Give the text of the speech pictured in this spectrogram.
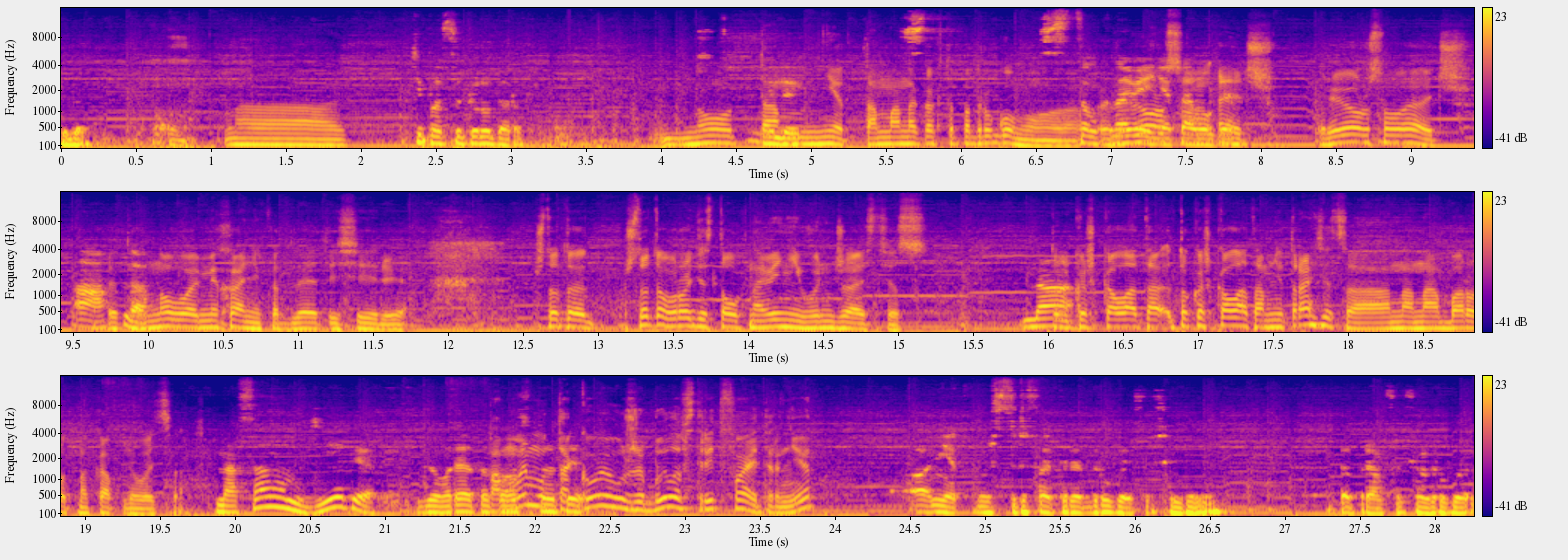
виду? Э, Типа суперударов. Ну, там Или- нет, там она как-то по-другому. Столкновение там, Reversal где- Edge. Reversal Edge. А, Это да. новая механика для этой серии. Что-то что вроде столкновений в Injustice. На, Только, шкала, только шкала там не тратится, а она наоборот накапливается. на самом деле говорят о том, По-моему, что это- такое уже было в Street Fighter, нет? А, нет, в Street Fighter это другое совсем было. Это прям совсем другое.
